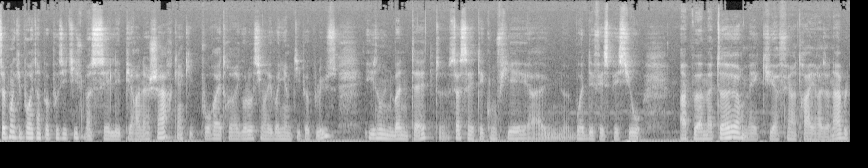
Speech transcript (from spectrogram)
Seul point qui pourrait être un peu positif, bah, c'est les Piranha Shark, hein, qui pourraient être rigolos si on les voyait un petit peu plus. Ils ont une bonne tête, ça, ça a été confié à une boîte d'effets spéciaux un peu amateur, mais qui a fait un travail raisonnable.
